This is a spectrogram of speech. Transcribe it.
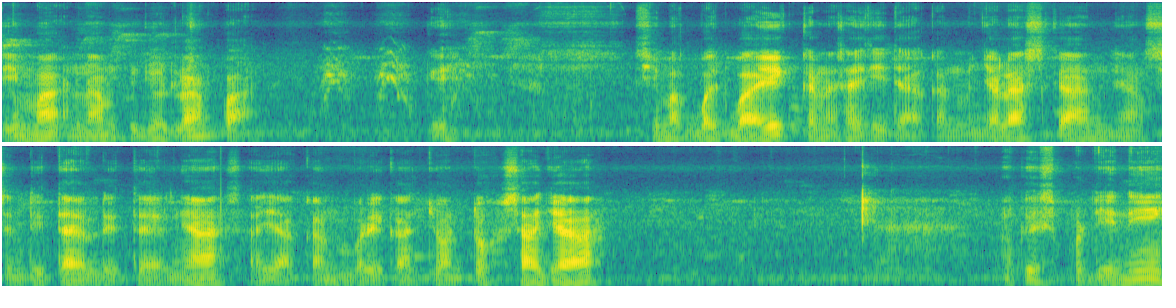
5 6 7 8 oke simak baik-baik karena saya tidak akan menjelaskan yang sedetail-detailnya. Saya akan memberikan contoh saja. Oke seperti ini.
